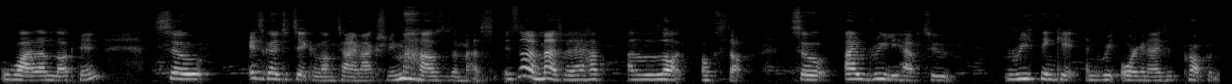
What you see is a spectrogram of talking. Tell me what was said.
while I'm locked in. So it's going to take a long time actually. My house is a mess. It's not a mess, but I have a lot of stuff. So I really have to rethink it and reorganize it properly.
